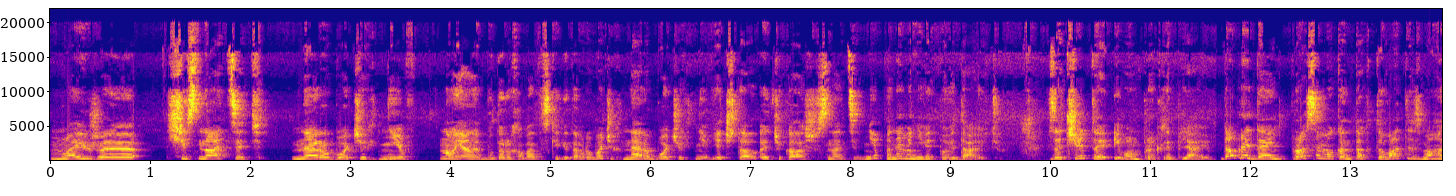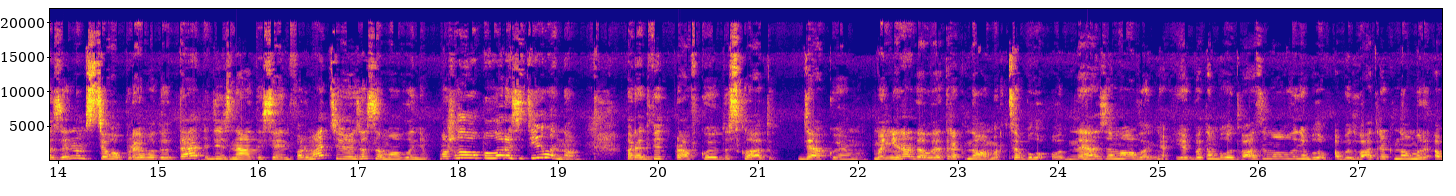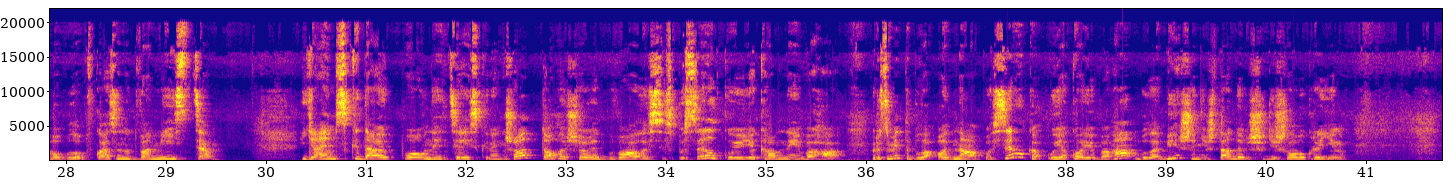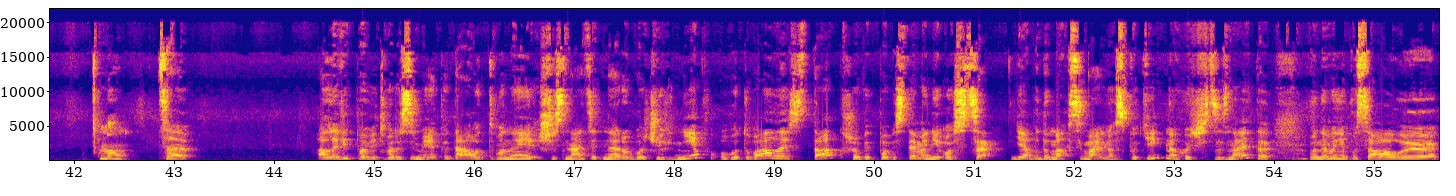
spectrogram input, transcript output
майже 16 неробочих днів. Ну, я не буду рахувати, скільки там робочих, неробочих днів. Я читала, чекала 16 днів. Вони мені відповідають. Зачитую і вам прикріпляю. Добрий день! Просимо контактувати з магазином з цього приводу та дізнатися інформацію за замовленням. Можливо, було розділено перед відправкою до складу. Дякуємо. Мені надали трек-номер. Це було одне замовлення. Якби там було два замовлення, було б або два трек-номери, або було б вказано два місця. Я їм скидаю повний цей скріншот того, що відбувалося з посилкою, яка в неї вага. Розумієте, була одна посилка, у якої вага була більша, ніж та, що дійшла в Україну. Ну, це. Але відповідь ви розумієте, да? от вони 16 неробочих днів готувались так, щоб відповісти мені ось це. Я буду максимально спокійна, хоч це знаєте, вони мені писали,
